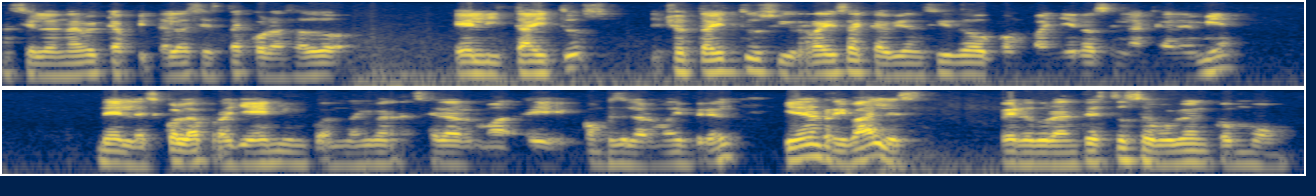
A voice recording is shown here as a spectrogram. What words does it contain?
hacia la nave capital, hacia este acorazado, él y Titus. De hecho, Titus y que habían sido compañeros en la academia de la escuela Progenium cuando iban a ser eh, de la Armada Imperial y eran rivales, pero durante esto se vuelven como,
